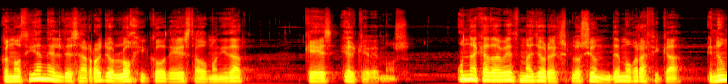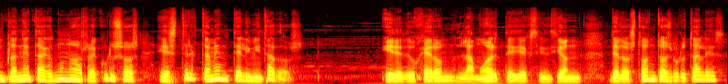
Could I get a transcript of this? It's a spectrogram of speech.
conocían el desarrollo lógico de esta humanidad, que es el que vemos. Una cada vez mayor explosión demográfica en un planeta con unos recursos estrictamente limitados, y dedujeron la muerte y extinción de los tontos brutales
